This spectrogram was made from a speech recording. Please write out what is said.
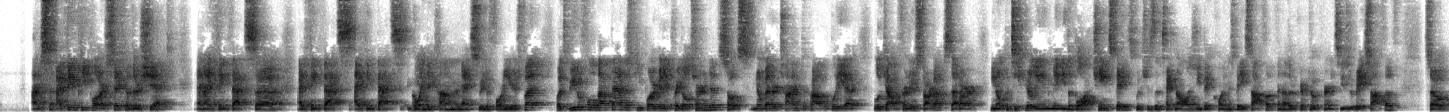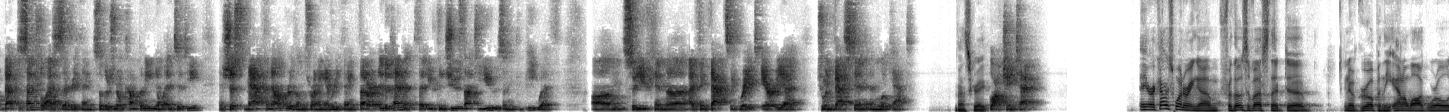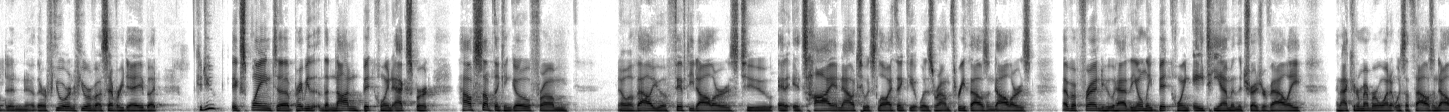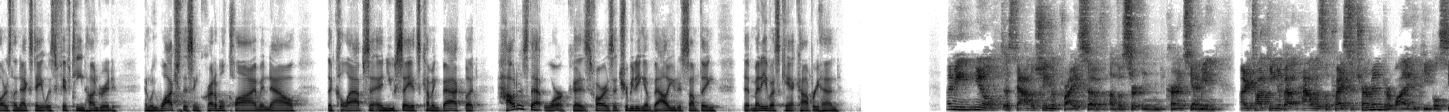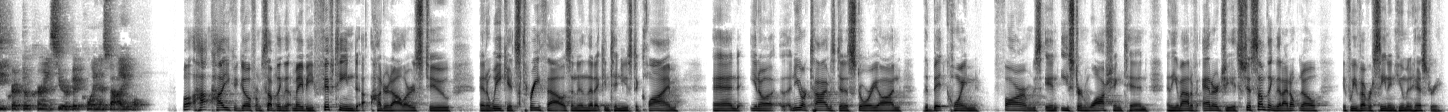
I'm, I think people are sick of their shit. And I think that's, uh, I think that's, I think that's going to come in the next three to four years. But what's beautiful about that is people are going to create alternatives. So it's no better time to probably uh, look out for new startups that are, you know, particularly in maybe the blockchain space, which is the technology Bitcoin is based off of and other cryptocurrencies are based off of. So that decentralizes everything. So there's no company, no entity. It's just math and algorithms running everything that are independent that you can choose not to use and compete with. Um, so you can, uh, I think that's a great area to invest in and look at. That's great. Blockchain tech. Hey, Erik, I was wondering um, for those of us that uh, you know grew up in the analog world, and uh, there are fewer and fewer of us every day, but could you explain to maybe the, the non-Bitcoin expert how something can go from you know a value of fifty dollars to its high and now to its low? I think it was around three thousand dollars I have a friend who had the only Bitcoin ATM in the Treasure Valley. And I can remember when it was $1,000. The next day it was 1500 And we watched this incredible climb and now the collapse. And you say it's coming back. But how does that work as far as attributing a value to something that many of us can't comprehend? I mean, you know, establishing the price of, of a certain currency. I mean, are you talking about how is the price determined or why do people see cryptocurrency or Bitcoin as valuable? Well, how, how you could go from something that may be fifteen hundred dollars to in a week it's three thousand, and then it continues to climb. And you know, New York Times did a story on the Bitcoin farms in Eastern Washington and the amount of energy. It's just something that I don't know if we've ever seen in human history.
